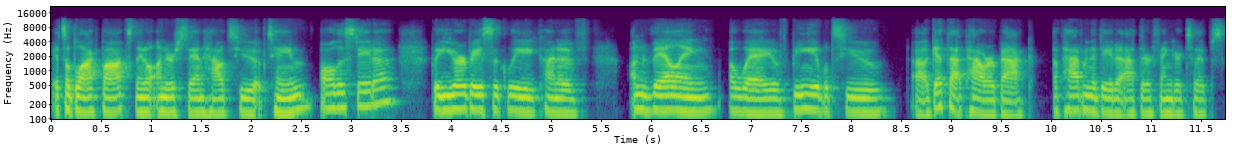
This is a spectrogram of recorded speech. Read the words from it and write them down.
It's a black box. And they don't understand how to obtain all this data. But you're basically kind of unveiling a way of being able to uh, get that power back of having the data at their fingertips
